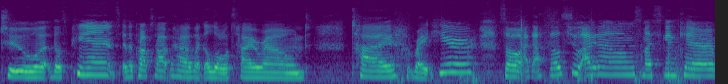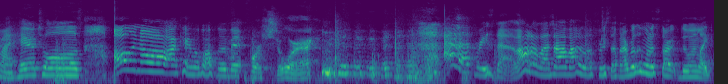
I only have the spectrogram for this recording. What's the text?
to those pants. And the crop top has like a little tie around tie right here. So i got those two items my skincare my hair tools. All in all i came up off the event for sure. I love free stuff. I don't know about y'all but i love free stuff. And i really want to start doing like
